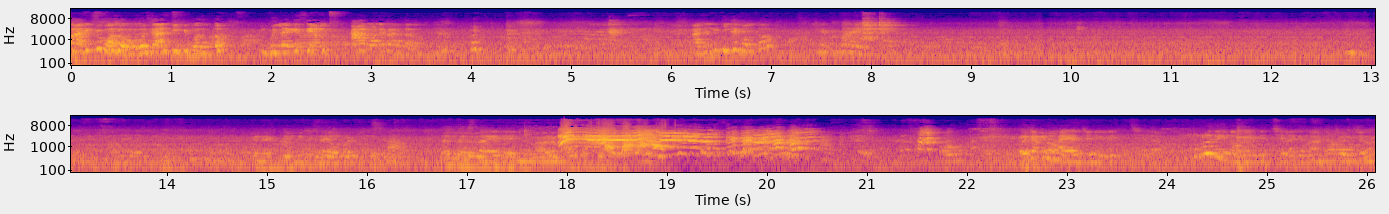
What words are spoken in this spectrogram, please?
আরেকটু বলো ও জান কি বলতো ভুলে গেছি আমি আর মনে করে দাও আর কি কি বলতো ভাই ওইটা আমি ভাইয়ের জন্য লিখেছিলাম পুরো দিন আমি দিচ্ছিল কেন আশ্চর্য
